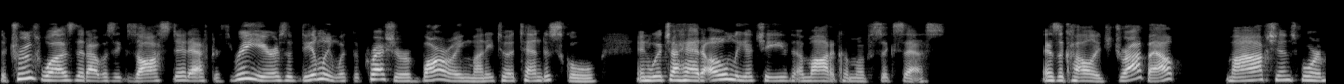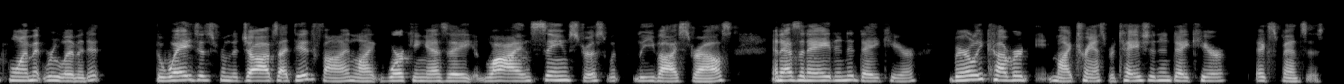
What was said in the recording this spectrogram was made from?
The truth was that I was exhausted after three years of dealing with the pressure of borrowing money to attend a school in which I had only achieved a modicum of success. As a college dropout, my options for employment were limited. The wages from the jobs I did find, like working as a line seamstress with Levi Strauss and as an aide in a daycare, barely covered my transportation and daycare expenses.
